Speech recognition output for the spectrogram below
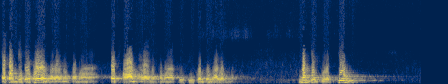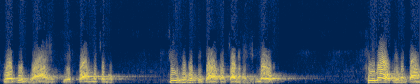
แต่คนที่ไปเพิ่มอะไรมันก็มาไปถอนอะไรมันก็มาคือคือคนหลงอารมณ์มันจะเกิดยุ่งเกิดวุ่นวายเกิดความไม่สงบที่พระพุทธเจ้าตรัสอนให้เห็นโลก คือโลกที่มันตาม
